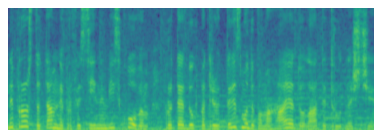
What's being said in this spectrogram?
Не просто там непрофесійним військовим, проте дух патріотизму допомагає долати труднощі.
